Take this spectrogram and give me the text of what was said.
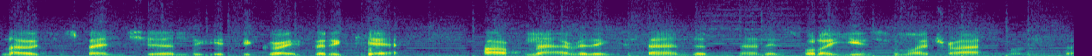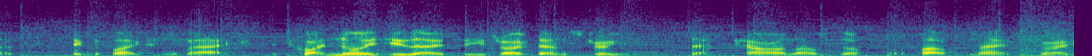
lower suspension. It's a great bit of kit. Apart from that, everything's standard, and it's what I use for my triathlon. So stick the bikes in the back. It's quite noisy though, so you drive down the street and set car alarms off. But apart from that, it's great.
